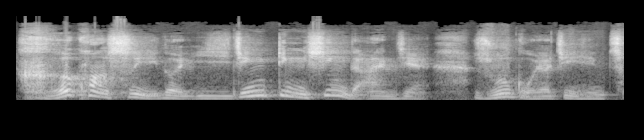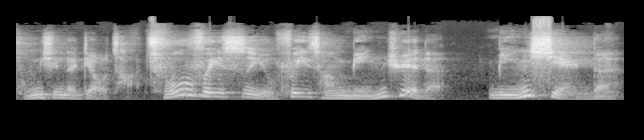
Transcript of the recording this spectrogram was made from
何况是一个已经定性的案件，如果要进行重新的调查，除非是有非常明确的、明显的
